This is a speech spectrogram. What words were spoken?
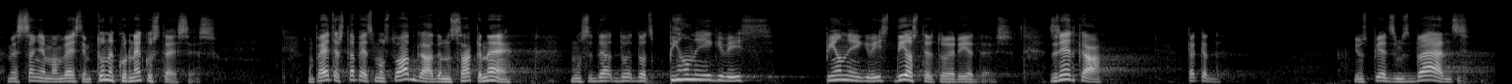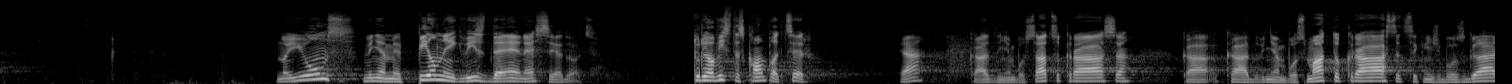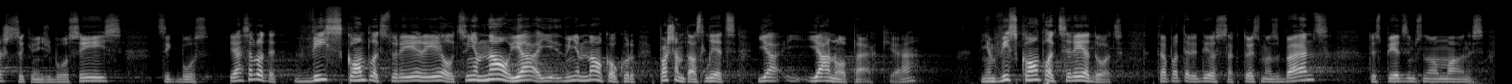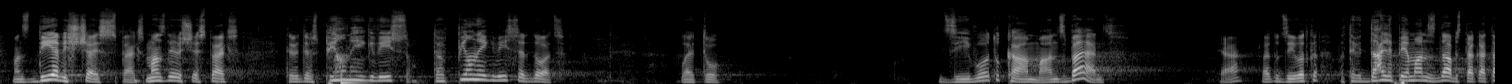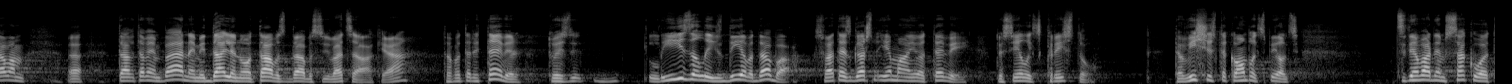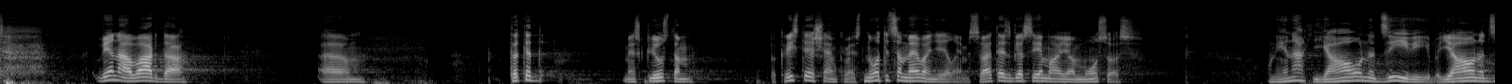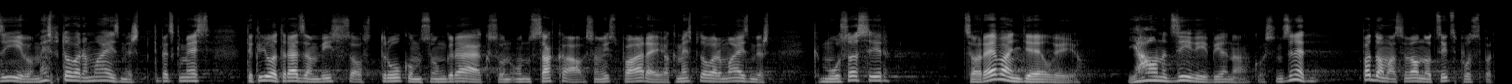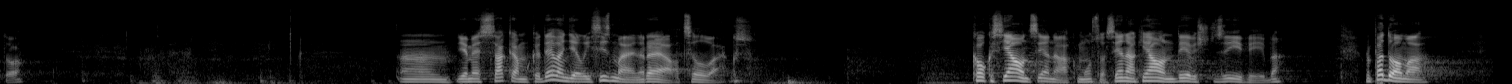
mēs saņemam vēstījumu, tu nekur nekustēsies. Un Pēters tāpēc mums to atgādina un saka, nē, mums ir dots pilnīgi viss. Pilnīgi viss. Dievs tev to ir iedevis. Ziniet, kā tad, kad jums piedzimst bērns, no jums viņam ir pilnīgi viss DNS iedots. Tur jau viss tas komplekts ir. Ja? Kāda viņam būs acu krāsa, kā, kāda viņam būs matu krāsa, cik viņš būs garš, cik viņš būs īss, cik būs. Jā, saprotiet, viss komplekss tur ir ielikts. Viņam nav, jā, viņam nav kaut kur pašam tās lietas jā, jānopērk. Jā? Viņam viss komplekss ir iedots. Tāpat arī Dievs saka, tu esi mans bērns, tu esi piedzimis no manis. Mans dievišķais spēks, mans dievišķais spēks, tev ir devis pilnīgi visu. Tev pilnīgi viss ir dots. Lai tu dzīvotu kā mans bērns. Ja? Lai tu dzīvotu, kā, lai tev ir daļa pie manas dabas. Tā kā tavam, eh, tav, taviem bērniem ir daļa no tavas dabas vecāka. Ja? Tāpat arī tev ir. Tu esi līdzdalīgs Dieva dabā. Svētais gars iemājot tevī. Tu esi ielikts Kristū. Tev viss šis komplekss pielikts. Citiem vārdiem sakot, vienā vārdā, um, tad, kad mēs kļūstam par kristiešiem, ka mēs noticam evaņģēliem, svētais gars iemājo mūsos. Un ienāk jauna dzīvība, jauna dzīve. Mēs par to varam aizmirst. Tāpēc, mēs tik ļoti redzam visus savus trūkumus, un grēkus, un, un sakāves un visu pārējo, ka mēs par to varam aizmirst. Ka mūsos ir caur evaņģēliju jauna dzīvība ienākusi. Un, ziniet, padomāsim vēl no citas puses par to. Um, ja mēs sakām, ka evaņģēlijas izmaina reāli cilvēkus, Kaut kas jauns ienāk mūsos, ienāk jauna dievišķa dzīvība. Nu, padomā,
